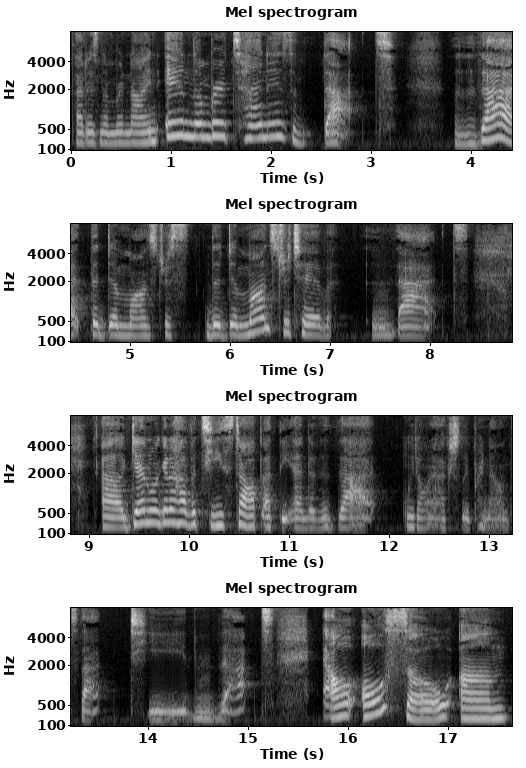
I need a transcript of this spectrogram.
that is number nine. And number 10 is that. That, the, demonstra- the demonstrative that. Uh, again, we're going to have a T stop at the end of that. We don't actually pronounce that T, that. Also, um,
